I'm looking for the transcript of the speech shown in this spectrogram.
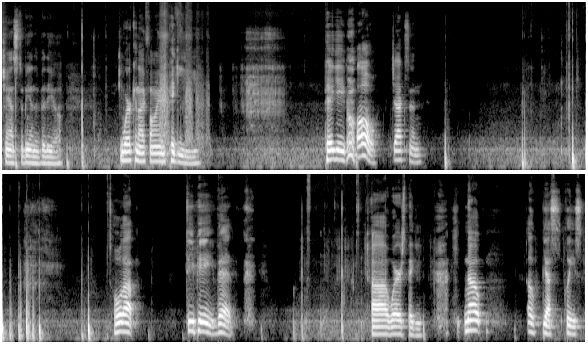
chance to be in the video. Where can I find Piggy? Piggy! Oh! Jackson. Hold up. TP, vid. Uh, where's Piggy? No. Oh, yes, please.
